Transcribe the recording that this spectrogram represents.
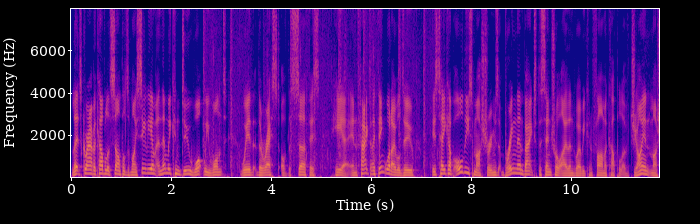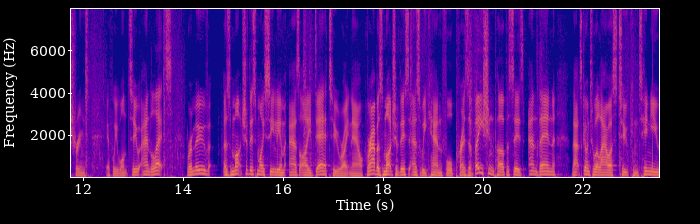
let's grab a couple of samples of mycelium, and then we can do what we want with the rest of the surface here. In fact, I think what I will do is take up all these mushrooms, bring them back to the central island where we can farm a couple of giant mushrooms if we want to, and let's remove as much of this mycelium as I dare to right now. Grab as much of this as we can for preservation purposes, and then that's going to allow us to continue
